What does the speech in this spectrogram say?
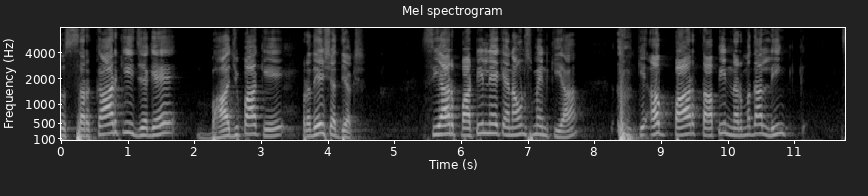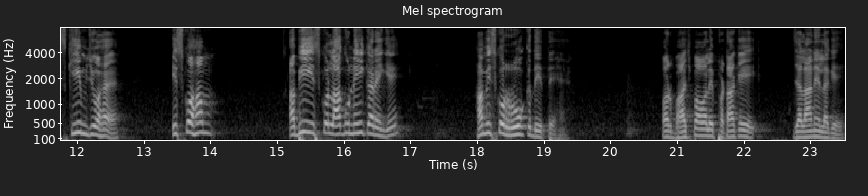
तो सरकार की जगह भाजपा के प्रदेश अध्यक्ष सी आर पाटिल ने एक अनाउंसमेंट किया कि अब पार तापी नर्मदा लिंक स्कीम जो है, इसको हम अभी इसको लागू नहीं करेंगे, हम इसको रोक देते हैं। और भाजपा वाले फटाके जलाने लगे।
